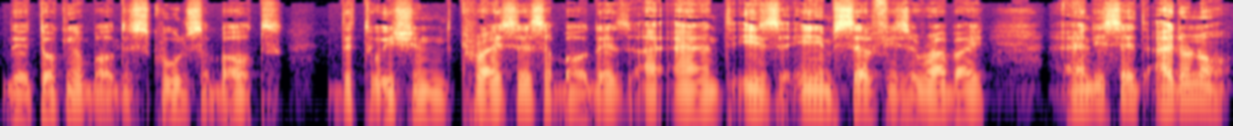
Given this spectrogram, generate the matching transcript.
they're talking about the schools, about the tuition crisis, about this and he's, he himself is a rabbi and he said, I don't know.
